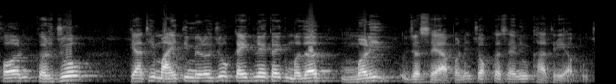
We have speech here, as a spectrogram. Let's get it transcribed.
ફોન કરજો, ત્યાંથી માહિતી મેળવજો, કંઈક ને કંઈક મદદ મળી જશે આપણને. ચોક્કસ એની હું ખાતરી આપું છું.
